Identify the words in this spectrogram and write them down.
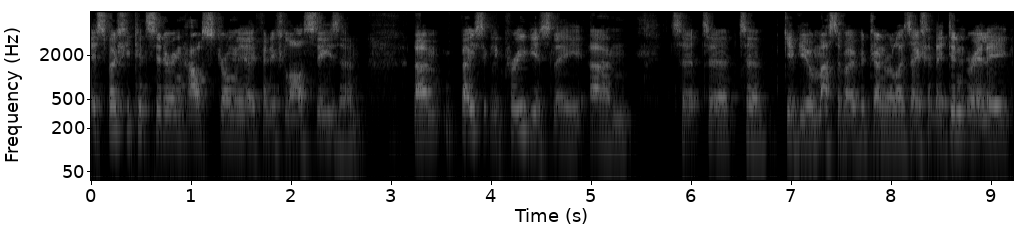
especially considering how strongly they finished last season. Um, basically, previously, um, to, to, to give you a massive overgeneralization, they didn't really,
